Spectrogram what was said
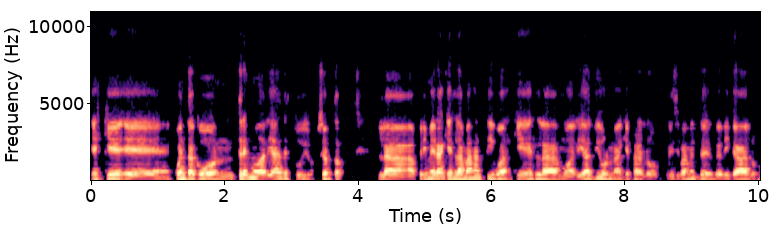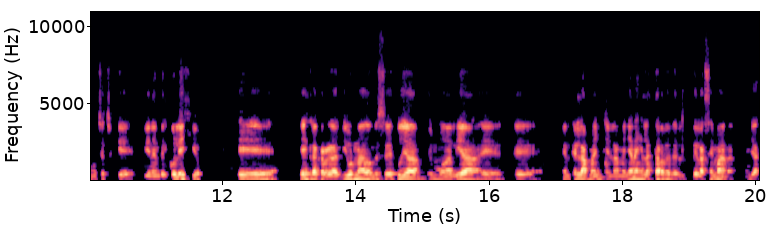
es que eh, cuenta con tres modalidades de estudio, ¿cierto? La primera, que es la más antigua, que es la modalidad diurna, que es para los principalmente dedicada a los muchachos que vienen del colegio. Eh, es la carrera diurna, donde se estudia en modalidad en, las, mañanas y en las tardes de, la semana, ¿ya?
